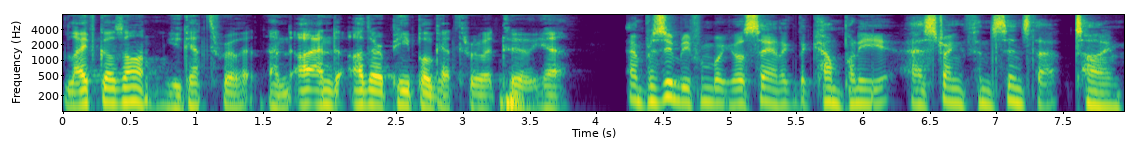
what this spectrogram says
life goes on. You get through it, and uh, and other people get through it too. Yeah. And presumably, from what you're saying, like the company has strengthened since that time.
